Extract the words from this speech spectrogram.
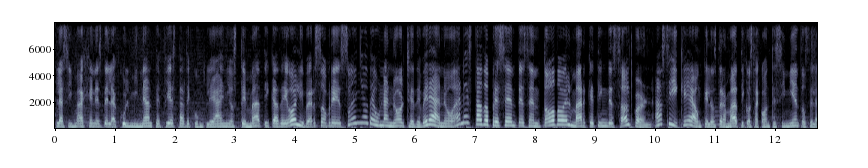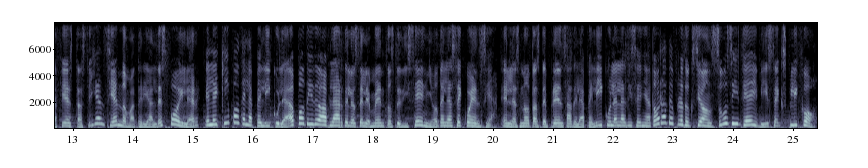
Las imágenes de la culminante fiesta de cumpleaños temática de Oliver sobre sueño de una noche de verano han estado presentes en todo el marketing de Saltburn, así que aunque los dramáticos acontecimientos de la fiesta siguen siendo material de spoiler, el equipo de la película ha podido hablar de los elementos de diseño de la secuencia. En las notas de prensa de la película, la diseñadora de producción Susie Davis explicó,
